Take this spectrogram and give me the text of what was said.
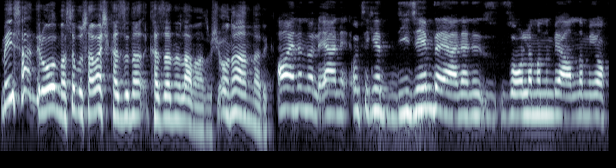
Melisandre olmasa bu savaş kazanı, kazanılamazmış onu anladık. Aynen öyle yani öteki diyeceğim de yani hani zorlamanın bir anlamı yok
